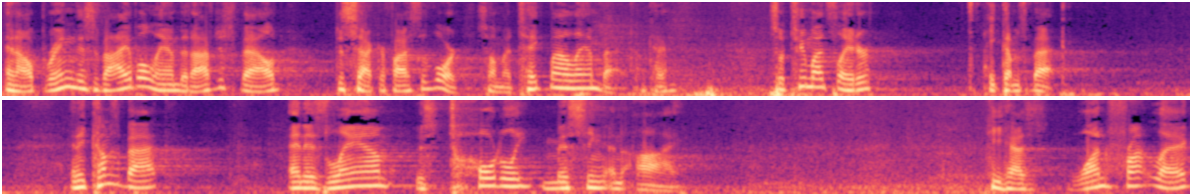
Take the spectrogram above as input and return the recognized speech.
and I'll bring this valuable lamb that I've just vowed to sacrifice to the Lord. So I'm going to take my lamb back, okay? So two months later, he comes back. And he comes back and his lamb is totally missing an eye. He has one front leg,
